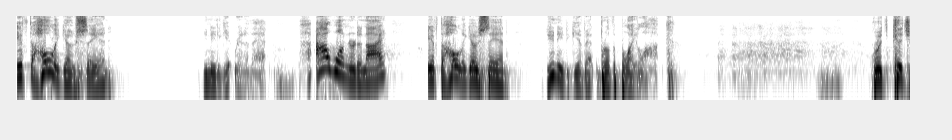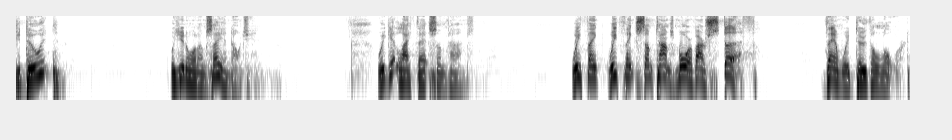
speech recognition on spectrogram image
if the Holy Ghost said, you need to get rid of that. I wonder tonight if the Holy Ghost said, you need to give that to brother Blaylock. Would, could you do it? Well, you know what I'm saying, don't you? We get like that sometimes. We think, we think sometimes more of our stuff than we do the Lord.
